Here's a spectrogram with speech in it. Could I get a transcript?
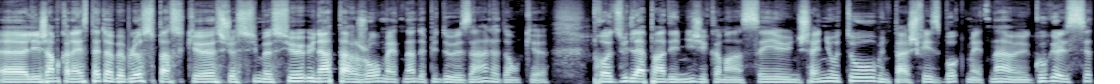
Euh, les gens me connaissent peut-être un peu plus parce que je suis monsieur une app par jour maintenant depuis deux ans. donc, euh, produit de la pandémie, j'ai commencé une chaîne YouTube, une page Facebook, maintenant un Google site,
